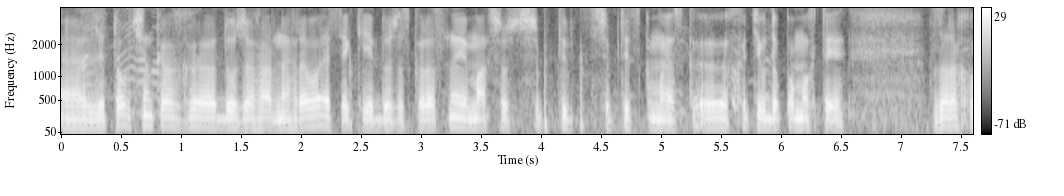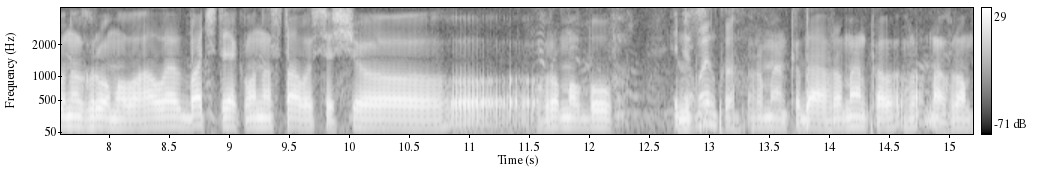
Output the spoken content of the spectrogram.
Е, Літовченко е, дуже гарний гравець, який дуже скоросний. Максу Шептицькому я хотів допомогти за рахунок Громова. Але бачите, як воно сталося, що Громов був Громенко? Громенко, да, Громенко, Гро- ну, Гром.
